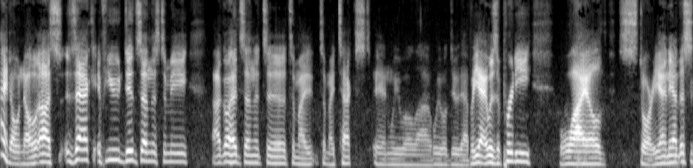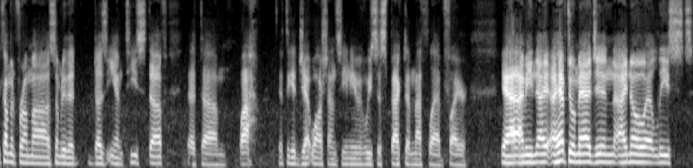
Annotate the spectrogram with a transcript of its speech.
I don't know. Uh, Zach, if you did send this to me, uh, go ahead and send it to to my to my text, and we will uh, we will do that. But yeah, it was a pretty wild story, and yeah, this is coming from uh, somebody that does EMT stuff. That um, wow, you have to get jet wash on scene even if we suspect a meth lab fire. Yeah, I mean, I, I have to imagine. I know at least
